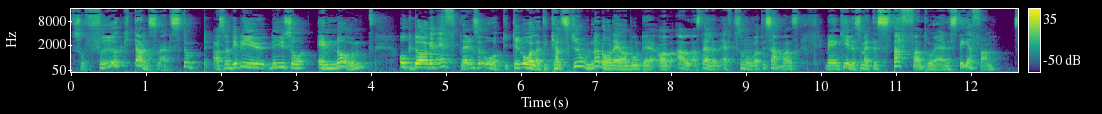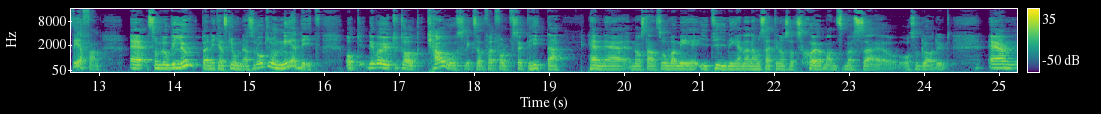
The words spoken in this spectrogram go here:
så fruktansvärt stort. Alltså det blir ju, det är ju så enormt. Och dagen efter så åker Carola till Karlskrona då, där jag bodde av alla ställen, eftersom hon var tillsammans med en kille som hette Staffan tror jag, eller Stefan. Stefan. Eh, som låg i lumpen i Karlskrona, så då åker hon ner dit. Och det var ju totalt kaos liksom, för att folk försökte hitta henne någonstans. Hon var med i tidningarna när hon satt i någon sorts sjömansmössa och så glad ut. Ehm,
